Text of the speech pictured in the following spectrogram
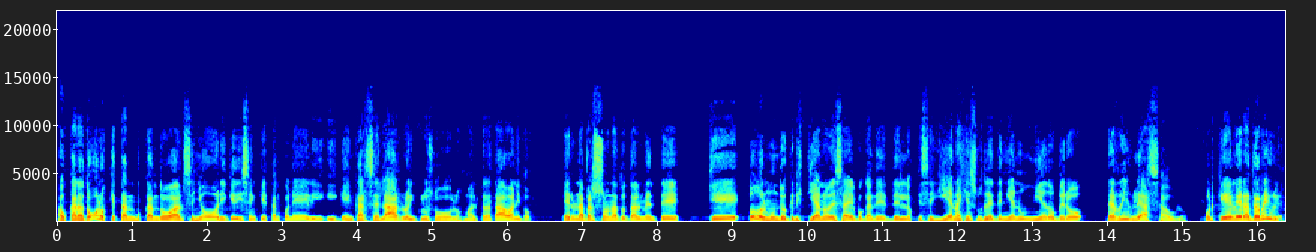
a buscar a todos los que están buscando al Señor y que dicen que están con él y, y encarcelarlo, incluso los maltrataban y todo. Era una persona totalmente que todo el mundo cristiano de esa época, de, los que seguían a Jesús, le tenían un miedo, pero terrible a Saulo, porque él era terrible.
